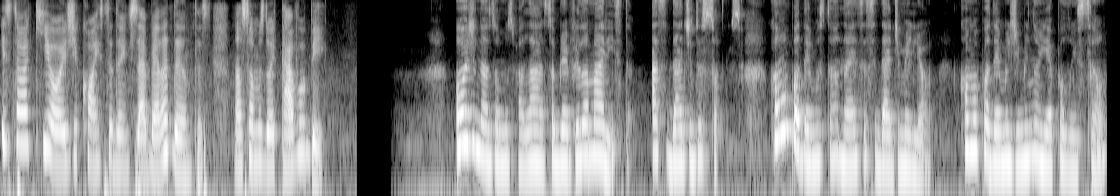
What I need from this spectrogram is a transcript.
e estou aqui hoje com a estudante Isabela Dantas. Nós somos do oitavo B. Hoje nós vamos falar sobre a Vila Marista, a cidade dos sonhos. Como podemos tornar essa cidade melhor? Como podemos diminuir a poluição?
